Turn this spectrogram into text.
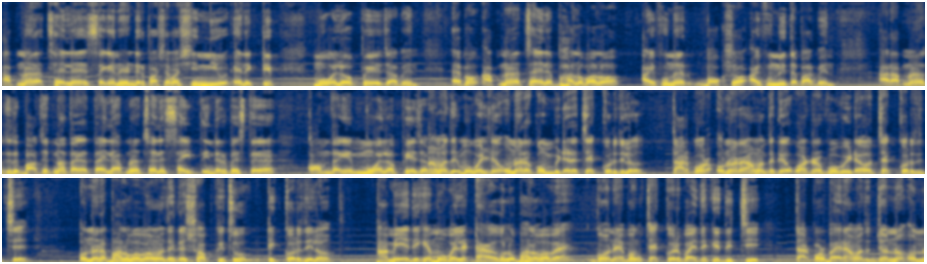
আপনারা চাইলে সেকেন্ড হ্যান্ডের পাশাপাশি নিউ অ্যানেকটিভ মোবাইলও পেয়ে যাবেন। এবং আপনারা চাইলে ভালো ভালো আইফোনের বক্স আইফোন নিতে পারবেন। আর আপনারা যদি বাজেট না থাকে, তাইলে আপনারা চাইলে সাইট ইন্টারফেস থেকে কম দাগে মোবাইলও পেয়ে যাবেন। আমাদের মোবাইলটা ওনারা কম্পিউটারে চেক করে দিল। তারপর ওনারা আমাদেরকে ওয়াটার প্রুফিটাও চেক করে দিচ্ছে। ওনারা ভালোভাবে আমাদেরকে সব কিছু ঠিক করে দিল। আমি এদিকে মোবাইলের টাকাগুলো ভালোভাবে গনে এবং চেক করে বাই দেখে দিচ্ছি। তারপর বাইরে আমাদের জন্য অন্য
